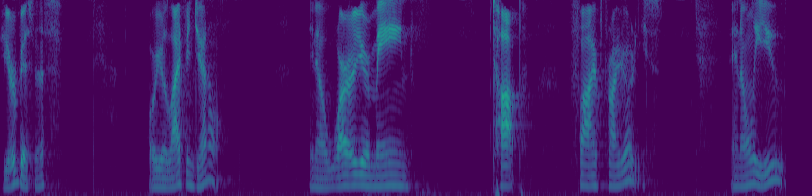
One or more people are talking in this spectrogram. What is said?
your business or your life in general. You know, what are your main top five priorities. And only you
